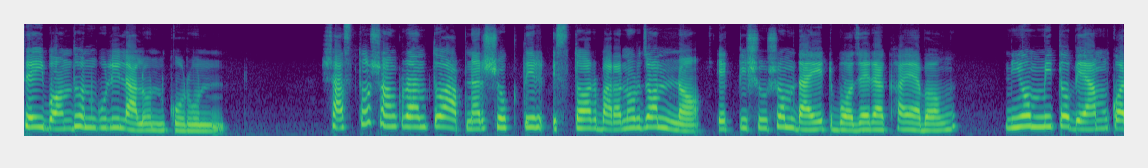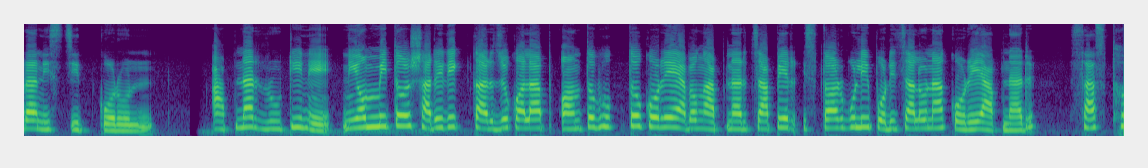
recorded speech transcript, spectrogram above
সেই বন্ধনগুলি লালন করুন। স্বাস্থ্য সংক্রান্ত আপনার শক্তির স্তর বাড়ানোর জন্য একটি সুষম ডায়েট বজায় রাখা এবং নিয়মিত ব্যায়াম করা নিশ্চিত করুন। আপনার রুটিনে নিয়মিত শারীরিক কার্যকলাপ অন্তর্ভুক্ত করে এবং আপনার চাপের স্তরগুলি পরিচালনা করে আপনার স্বাস্থ্য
